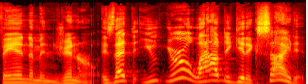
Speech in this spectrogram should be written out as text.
fandom in general is that you you're allowed to get excited.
